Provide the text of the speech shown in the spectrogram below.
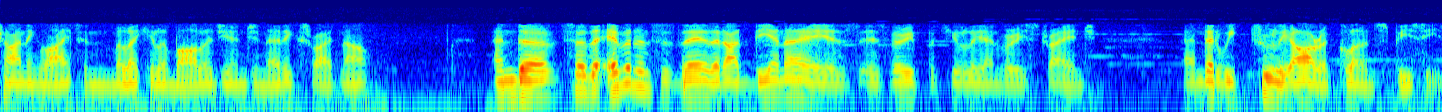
shining light in molecular biology and genetics right now. And uh, so the evidence is there that our DNA is, is very peculiar and very strange, and that we truly are a cloned species.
